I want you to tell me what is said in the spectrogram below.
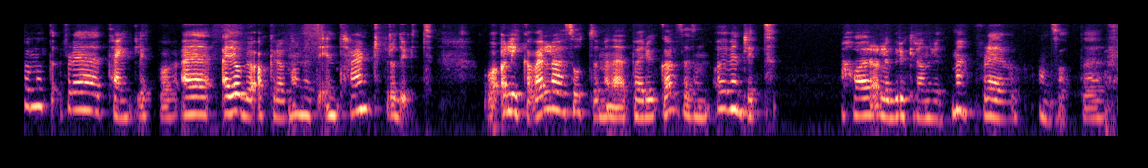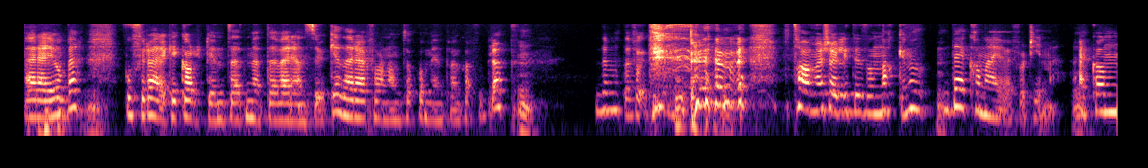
på en måte, For det har jeg tenkt litt på. Jeg, jeg jobber jo akkurat nå med et internt produkt. Og allikevel har jeg sittet med det et par uker. Så er det sånn Oi, vent litt. Jeg har alle brukerne rundt meg, for det er jo ansatte der jeg jobber. Hvorfor har jeg ikke kalt inn til et møte hver eneste uke der jeg får noen til å komme inn på en kaffeprat? Det måtte jeg faktisk ta meg sjøl litt i sånn nakken. Og det kan jeg gjøre for teamet. Jeg kan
